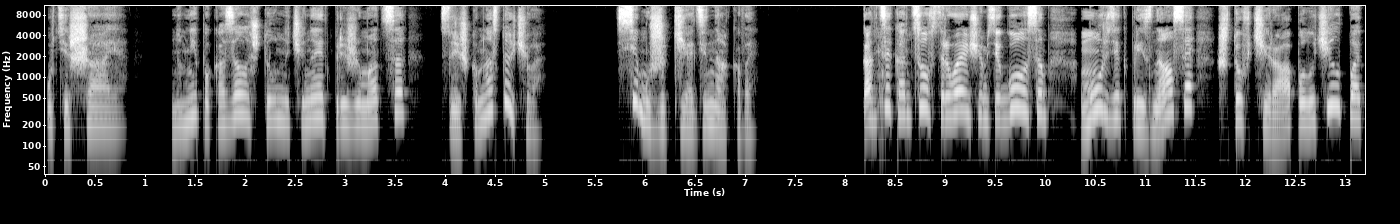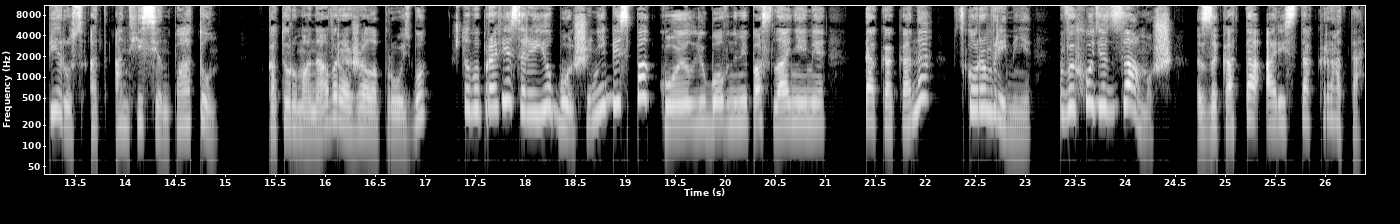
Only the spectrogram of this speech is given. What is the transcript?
утешая, но мне показалось, что он начинает прижиматься слишком настойчиво. Все мужики одинаковы. Конце концов, срывающимся голосом Мурзик признался, что вчера получил папирус от Анхисен Паатон, в котором она выражала просьбу, чтобы профессор ее больше не беспокоил любовными посланиями, так как она в скором времени выходит замуж за кота-аристократа,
